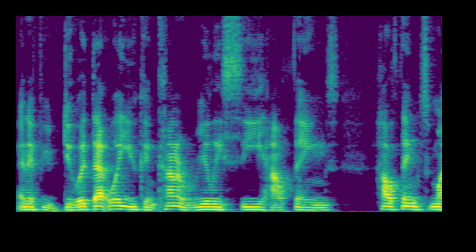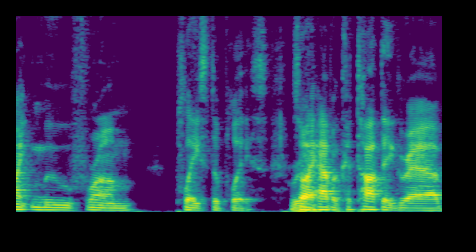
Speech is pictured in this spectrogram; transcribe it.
And if you do it that way, you can kind of really see how things how things might move from place to place. So I have a katate grab,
